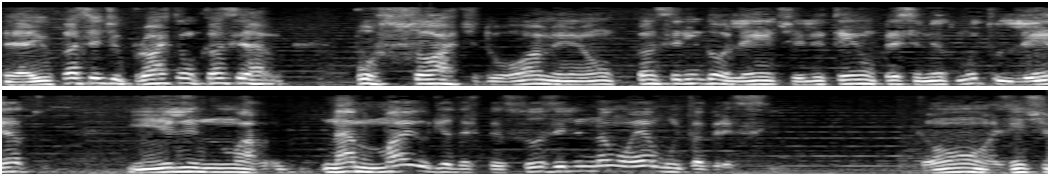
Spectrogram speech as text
É, e o câncer de próstata é um câncer, por sorte do homem, é um câncer indolente. Ele tem um crescimento muito lento e ele, numa, na maioria das pessoas, ele não é muito agressivo. Então, a gente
